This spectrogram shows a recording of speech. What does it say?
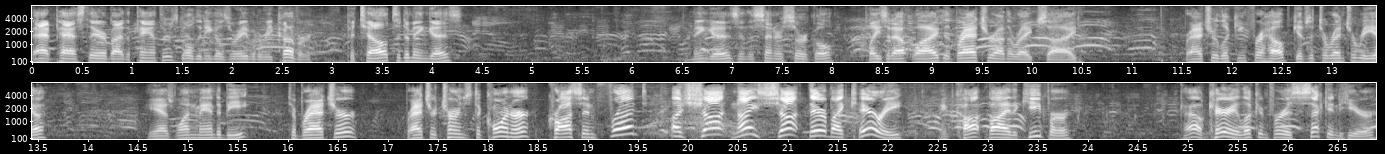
bad pass there by the Panthers. Golden Eagles are able to recover. Patel to Dominguez. Dominguez in the center circle. Plays it out wide to Bratcher on the right side. Bratcher looking for help. Gives it to Renteria. He has one man to beat. To Bratcher. Bratcher turns the corner. Cross in front. A shot. Nice shot there by Carey. And caught by the keeper. Kyle Carey looking for his second here.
